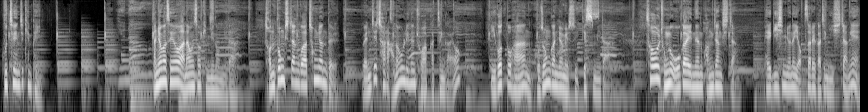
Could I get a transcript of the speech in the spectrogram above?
Good Change 캠페인 안녕하세요. 아나운서 김민호입니다. 전통시장과 청년들, 왠지 잘 안 어울리는 조합 같은가요? 이것 또한 고정관념일 수 있겠습니다. 서울 종로 5가에 있는 광장시장. 120년의 역사를 가진 이 시장에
